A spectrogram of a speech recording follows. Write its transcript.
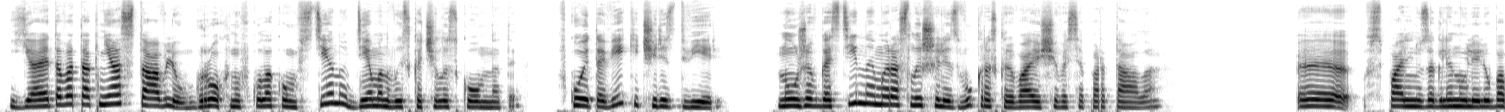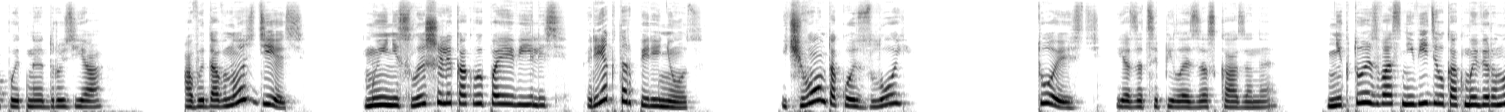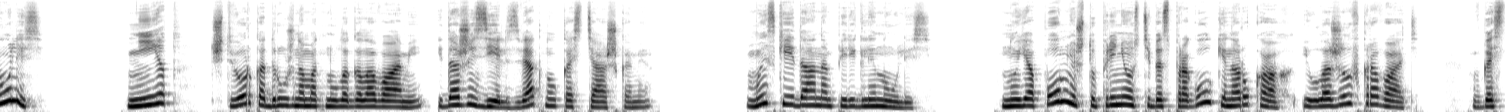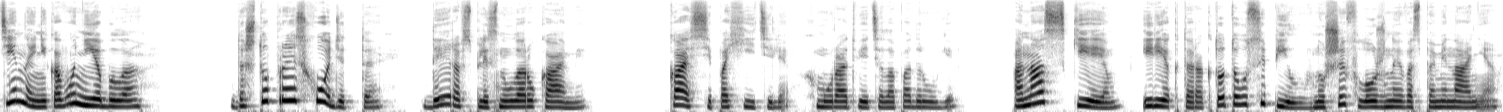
«Я этого так не оставлю!» Грохнув кулаком в стену, демон выскочил из комнаты. В кои-то веки через дверь. Но уже в гостиной мы расслышали звук раскрывающегося портала. Э в спальню заглянули любопытные друзья. «А вы давно здесь? Мы и не слышали, как вы появились. Ректор перенес. И чего он такой злой?» «То есть?» – я зацепилась за сказанное. Никто из вас не видел, как мы вернулись? Нет. Четверка дружно мотнула головами, и даже Зель звякнул костяшками. Мы с Кейданом переглянулись. Но я помню, что принес тебя с прогулки на руках и уложил в кровать. В гостиной никого не было. Да что происходит-то? Дейра всплеснула руками. Касси похитили, хмуро ответила подруге. А нас с Кеем и ректора кто-то усыпил, внушив ложные воспоминания.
